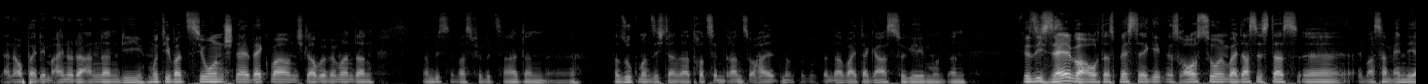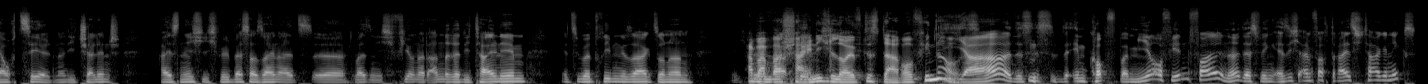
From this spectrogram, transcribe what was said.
dann auch bei dem einen oder anderen die Motivation schnell weg war. Und ich glaube, wenn man dann ein bisschen was für bezahlt, dann äh, versucht man sich dann da trotzdem dran zu halten und versucht dann da weiter Gas zu geben und dann für sich selber auch das beste Ergebnis rauszuholen, weil das ist das, äh, was am Ende ja auch zählt. Ne? Die Challenge heißt nicht, ich will besser sein als, äh, weiß nicht, 400 andere, die teilnehmen, jetzt übertrieben gesagt, sondern aber wahrscheinlich den, läuft es darauf hinaus. Ja, das ist im Kopf bei mir auf jeden Fall. Ne? Deswegen esse ich einfach 30 Tage nichts.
